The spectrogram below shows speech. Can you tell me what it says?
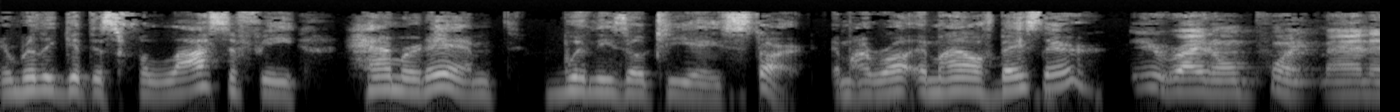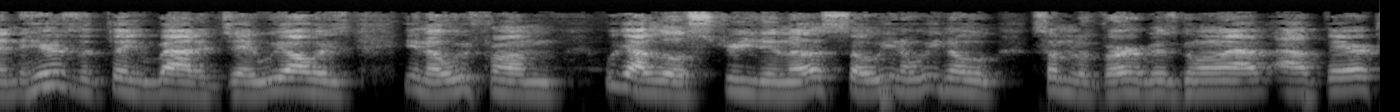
and really get this philosophy hammered in when these OTAs start. Am I wrong? Am I off base there? You're right on point, man. And here's the thing about it, Jay. We always, you know, we from we got a little street in us, so you know we know some of the verbiage going out out there.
